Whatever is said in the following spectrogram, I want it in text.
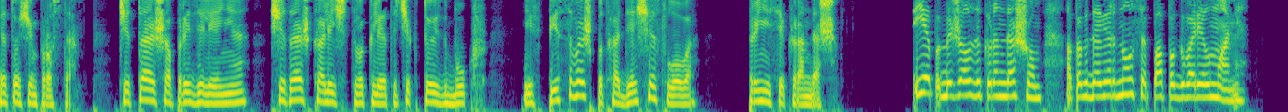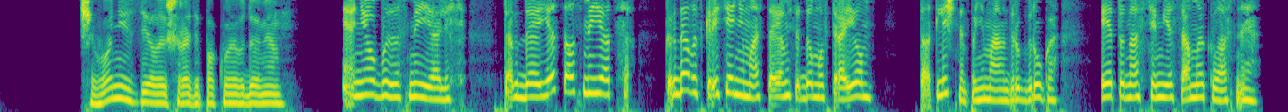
Это очень просто. Читаешь определение, считаешь количество клеточек, то есть букв, и вписываешь подходящее слово. Принеси карандаш». Я побежал за карандашом, а когда вернулся, папа говорил маме. «Чего не сделаешь ради покоя в доме?» И они оба засмеялись. Тогда и я стал смеяться. Когда в воскресенье мы остаемся дома втроем, то отлично понимаем друг друга, и это у нас в семье самое классное.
